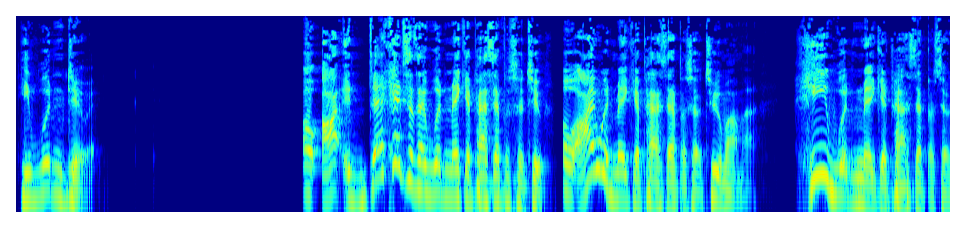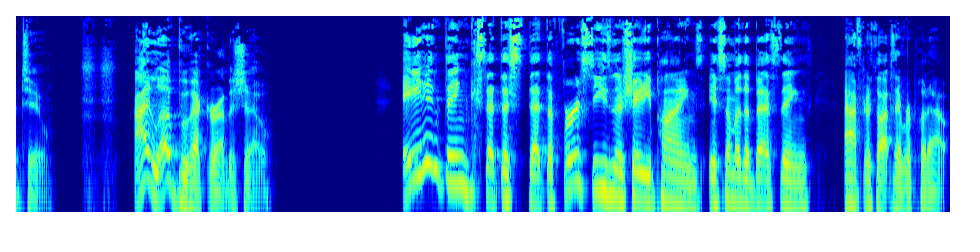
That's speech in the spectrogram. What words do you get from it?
He wouldn't do it. Oh, I, Deckhead says I wouldn't make it past episode two. Oh, I would make it past episode two, Mama. He wouldn't make it past episode two. I love Buhecker on the show. Aiden thinks that this that the first season of Shady Pines is some of the best things Afterthoughts ever put out.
